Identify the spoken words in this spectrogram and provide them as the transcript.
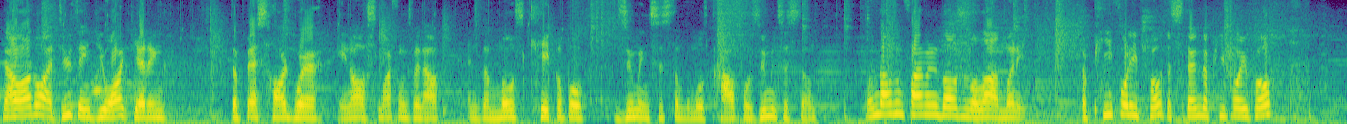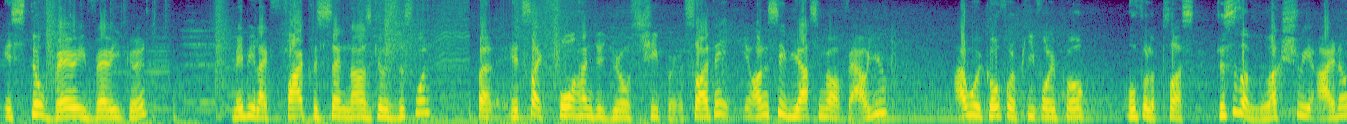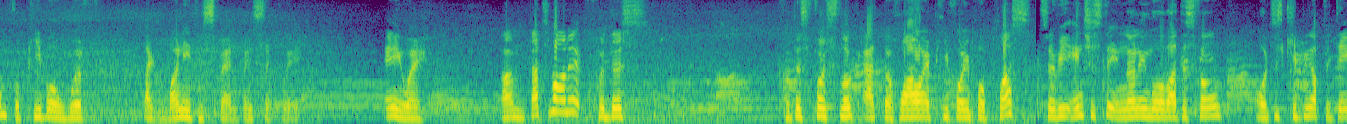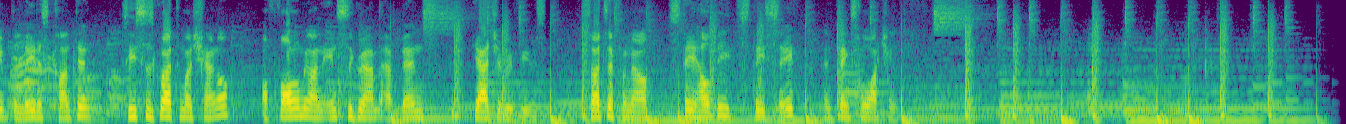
Now, although I do think you are getting the best hardware in all smartphones right now and the most capable zooming system, the most powerful zooming system, $1,500 is a lot of money. The P40 Pro, the standard P40 Pro, is still very, very good. Maybe like 5% not as good as this one, but it's like 400 euros cheaper. So I think, honestly, if you ask me about value, I would go for a P40 Pro over the Plus. This is a luxury item for people with like money to spend, basically. Anyway, um, that's about it for this for this first look at the Huawei P40 Pro Plus. So if you're interested in learning more about this phone or just keeping up to date with the latest content, please subscribe to my channel or follow me on Instagram at Ben's Gadget Reviews. So that's it for now. Stay healthy, stay safe, and thanks for watching.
